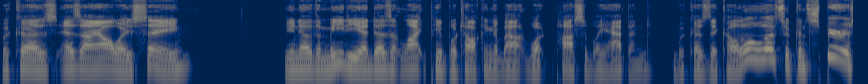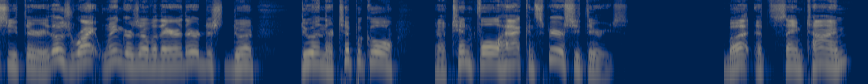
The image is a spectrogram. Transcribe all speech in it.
because as I always say, you know, the media doesn't like people talking about what possibly happened because they call, "Oh, that's a conspiracy theory." Those right-wingers over there, they're just doing doing their typical you know, tinfoil hat conspiracy theories. But at the same time,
